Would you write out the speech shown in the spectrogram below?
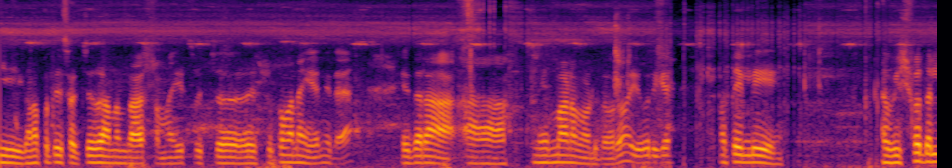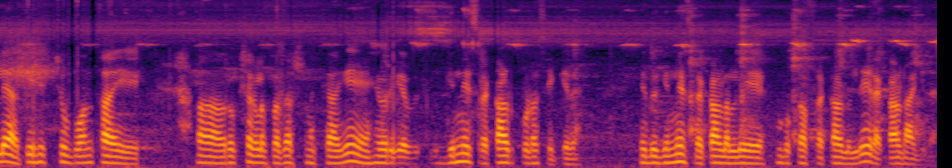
ಈ ಗಣಪತಿ ಸಚ್ಚಿದಾನಂದ ಆಶ್ರಮ, ಈ ಸ್ವಚ್ಛ ಶುಕವನ ಏನಿದೆ, ಇದರ ನಿರ್ಮಾಣ ಮಾಡಿದವರು. ಇವರಿಗೆ ಮತ್ತು ಇಲ್ಲಿ ವಿಶ್ವದಲ್ಲೇ ಅತಿ ಹೆಚ್ಚು ಬೋನ್ಸಾಯಿ ವೃಕ್ಷಗಳ ಪ್ರದರ್ಶನಕ್ಕಾಗಿ ಇವರಿಗೆ ಗಿನ್ನಿಸ್ ರೆಕಾರ್ಡ್ ಕೂಡ ಸಿಕ್ಕಿದೆ. ಇದು ಗಿನ್ನಿಸ್ ರೆಕಾರ್ಡಲ್ಲಿ, ಬುಕ್ ಆಫ್ ರೆಕಾರ್ಡಲ್ಲಿ ರೆಕಾರ್ಡ್ ಆಗಿದೆ.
